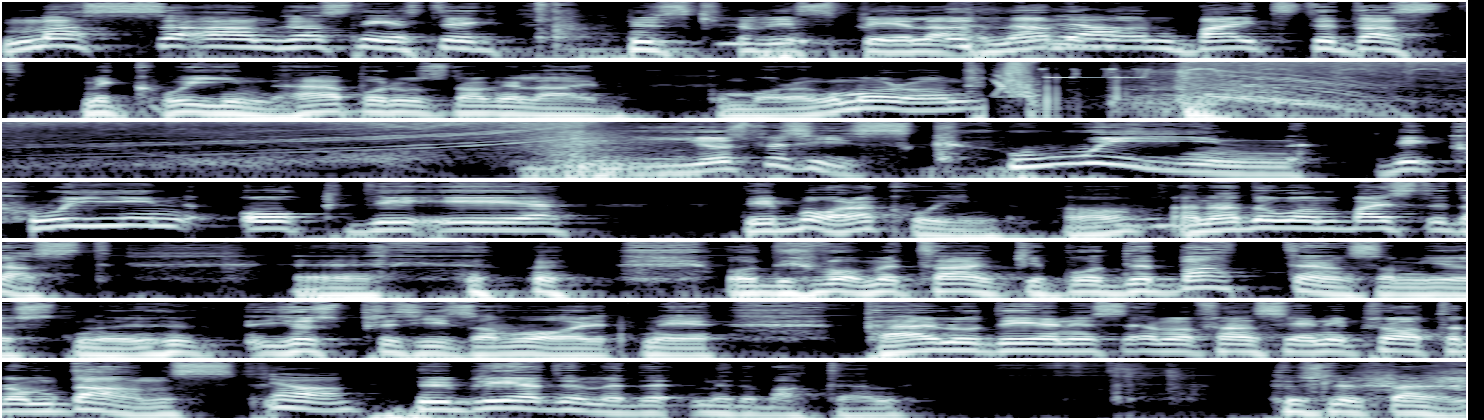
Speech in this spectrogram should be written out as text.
massa andra snedsteg. Nu ska vi spela Another Ja. One Bites the Dust med Queen här på Roslagen Live. God morgon, god morgon. Just precis, Queen. Det är Queen och det är det är bara Queen. Ja. Another one bites the dust. Eh, och det var med tanke på debatten som just nu, just precis har varit med Per Lodenius, Emma Franzén. Ni pratade om dans. Ja. Hur blev det med, med debatten? Hur slutade den?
